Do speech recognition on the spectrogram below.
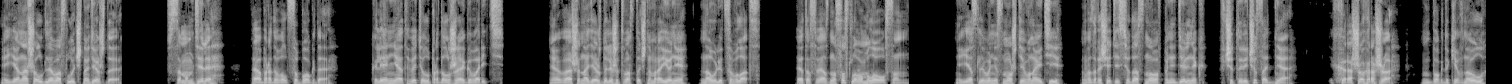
«Я нашел для вас луч надежды». «В самом деле?» — обрадовался Богда. Клен не ответил, продолжая говорить. «Ваша надежда лежит в восточном районе, на улице Влад. Это связано со словом Лоусон. Если вы не сможете его найти, возвращайтесь сюда снова в понедельник в 4 часа дня. Хорошо, хорошо. Богда кивнул.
